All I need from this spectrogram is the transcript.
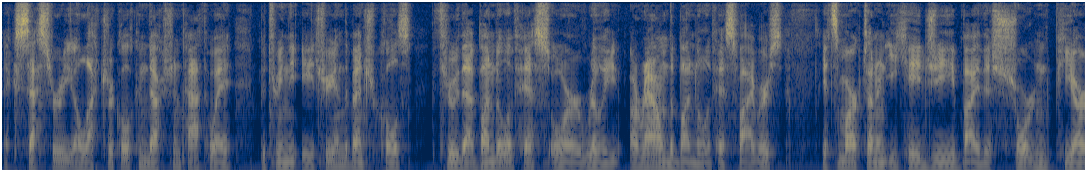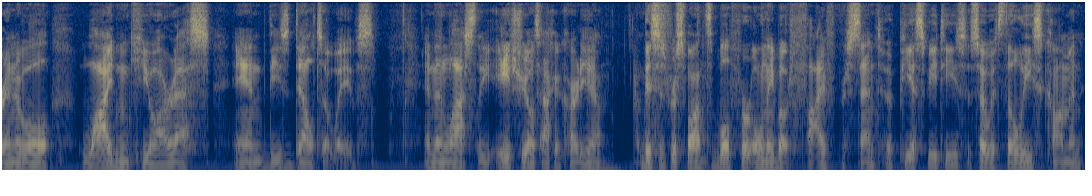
accessory electrical conduction pathway between the atria and the ventricles through that bundle of His, or really around the bundle of His fibers. It's marked on an EKG by this shortened PR interval, widened QRS, and these delta waves. And then lastly, atrial tachycardia. This is responsible for only about 5% of PSVTs, so it's the least common.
